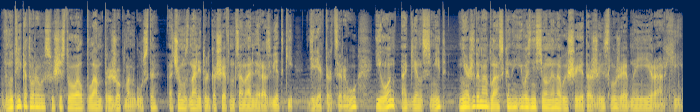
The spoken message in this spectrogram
внутри которого существовал план «Прыжок мангуста», о чем знали только шеф национальной разведки, директор ЦРУ, и он, агент Смит, неожиданно обласканный и вознесенный на высшие этажи служебной иерархии.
